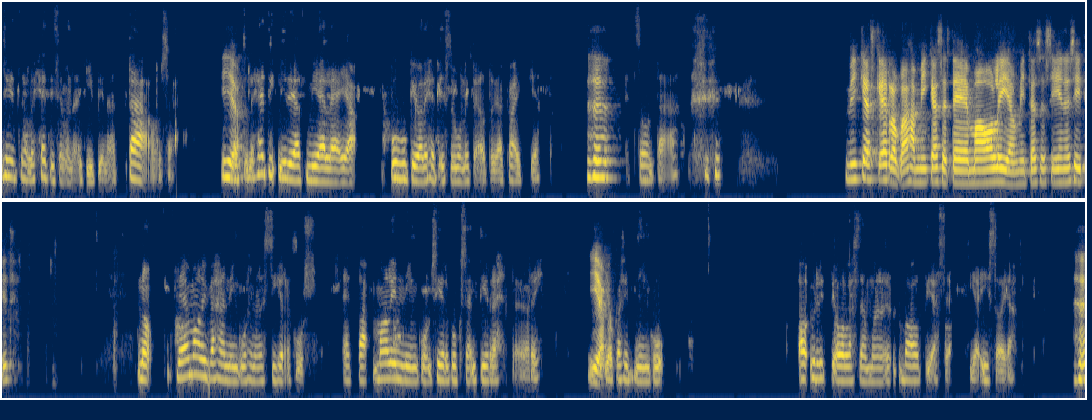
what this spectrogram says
siitä oli heti semmoinen kipinä, että tää on se. Joo. Ja tuli heti ideat mieleen ja puhukin oli heti suunniteltu ja kaikki, että, että se on tää. Mikäs, kerro vähän, mikä se teema oli ja mitä sä siinä esitit? No, teema oli vähän niin kuin sirkus. Että mä olin niin kuin sirkuksen direhtööri, Joo. joka sitten niin kuin yritti olla semmoinen valtias ja, ja iso ja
